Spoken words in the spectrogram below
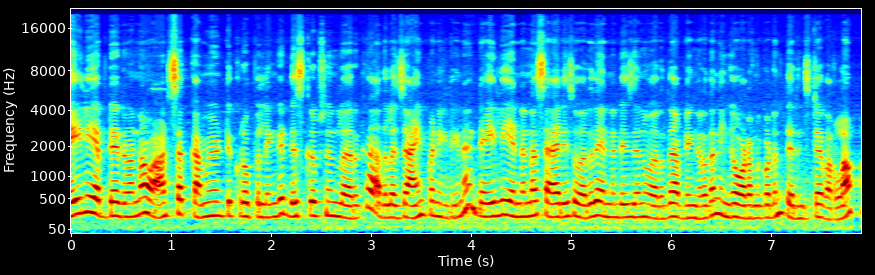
டெய்லி அப்டேட் வேணால் வாட்ஸ்அப் கம்யூனிட்டி குரூப் லிங்க் டிஸ்கிரிப்ஷனில் இருக்குது அதில் ஜாயின் பண்ணிக்கிட்டிங்கன்னா டெய்லி என்னென்ன சாரீஸ் வருது என்ன டிசைன் வருது அப்படிங்கிறத நீங்கள் உடனுக்குடன் தெரிஞ்சுட்டே வரலாம்.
